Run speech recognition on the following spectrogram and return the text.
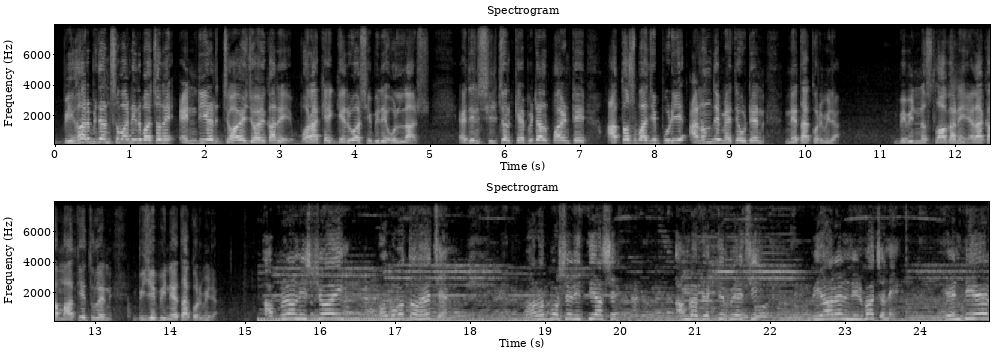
বিহার বিধানসভা নির্বাচনে এনডিএর জয় জয়কারে বরাকে গেরুয়া শিবিরে উল্লাস। এদিন শিলচর ক্যাপিটাল পয়েন্টে আতসবাজি পুড়িয়ে আনন্দে মেতে ওঠেন নেতাকর্মীরা। বিভিন্ন স্লোগানে এলাকা মাতিয়ে তুলেন বিজেপি নেতাকর্মীরা। আপনারা নিশ্চয়ই অবগত হয়েছেন। ভারতবর্ষের ইতিহাসে আমরা দেখতে পেয়েছি বিহারের নির্বাচনে এনডিএর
